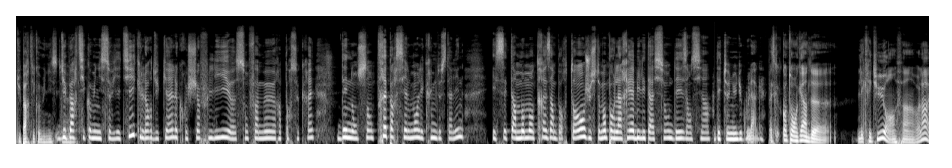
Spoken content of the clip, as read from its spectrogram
du Parti communiste. Du Parti communiste soviétique, lors duquel Khrushchev lit euh, son fameux rapport secret dénonçant très partiellement les crimes de Staline et c'est un moment très important justement pour la réhabilitation des anciens détenus du goulag. Parce que quand on regarde l'écriture, enfin voilà,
